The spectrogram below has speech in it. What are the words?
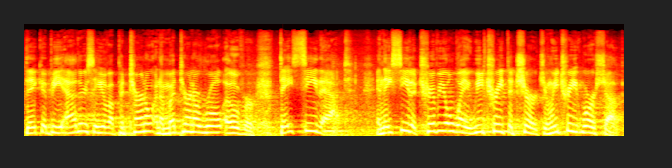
they could be others that you have a paternal and a maternal role over. They see that, and they see the trivial way we treat the church and we treat worship.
